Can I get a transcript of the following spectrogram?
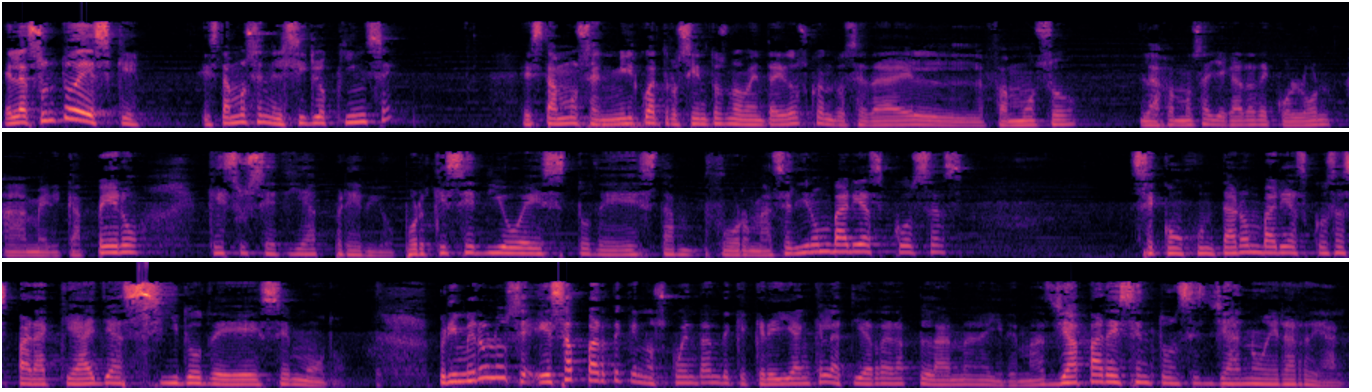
el asunto es que estamos en el siglo XV, estamos en 1492 cuando se da el famoso la famosa llegada de Colón a América. Pero, ¿qué sucedía previo? ¿Por qué se dio esto de esta forma? Se dieron varias cosas, se conjuntaron varias cosas para que haya sido de ese modo. Primero, los, esa parte que nos cuentan de que creían que la Tierra era plana y demás, ya para ese entonces ya no era real.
